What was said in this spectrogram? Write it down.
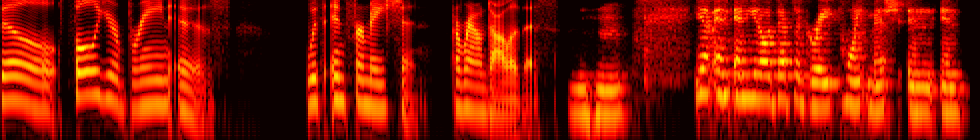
fill full your brain is with information around all of this. Mm-hmm. Yeah, and and you know that's a great point, Mish, in in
